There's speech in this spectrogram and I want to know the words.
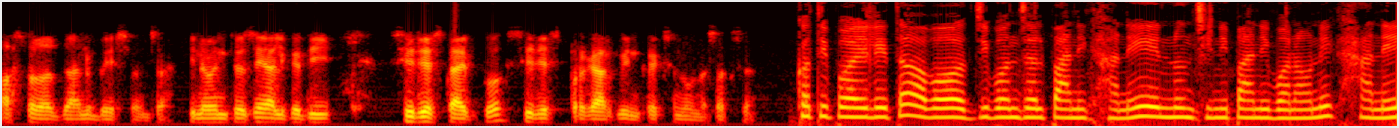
अस्पताल जानु बेस्ट हुन्छ। किनभने त्यो चाहिँ अलिकति सिरियस टाइपको सिरियस प्रकारको इन्फेक्सन हुन सक्छ कतिपयले त अब जीवनजल पानी खाने नुन चिनी पानी बनाउने खाने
